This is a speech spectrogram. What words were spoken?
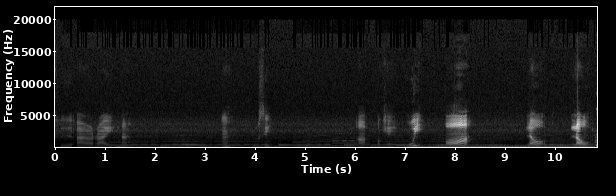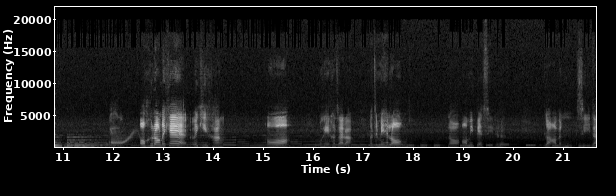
คืออะไรฮะอืมดูสิอะโอเค อุ้ย อ๋อ แล้วเรา อ๋อ คือลองได้แค่ไม่กี่ครั้ง อ๋อ โอเค เข้าใจละ มันจะมีให้ลองลออ๋อ มีเปลี่ยนสีด้วยลองเอาเป็นสีด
